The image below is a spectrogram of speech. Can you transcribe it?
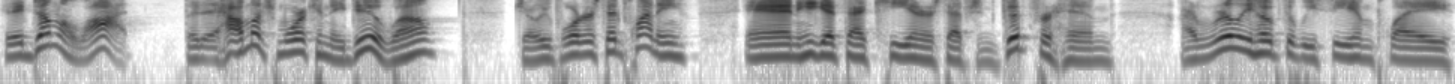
they've done a lot, but how much more can they do? Well, Joey Porter said plenty, and he gets that key interception. Good for him. I really hope that we see him play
